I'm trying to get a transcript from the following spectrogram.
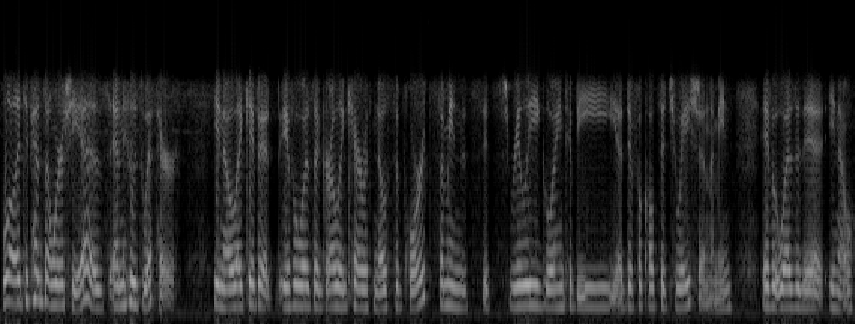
Well, it depends on where she is and who's with her you know like if it if it was a girl in care with no supports i mean it's it's really going to be a difficult situation. I mean if it was a you know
